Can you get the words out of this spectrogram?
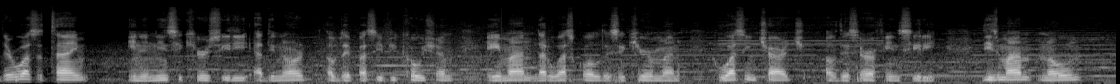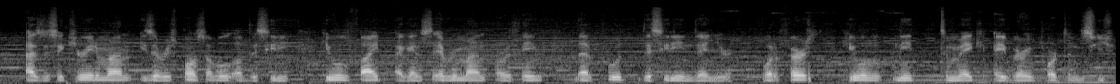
There was a time in an insecure city at the north of the Pacific Ocean, a man that was called the Secure Man, who was in charge of the Seraphine city. This man, known as the Security Man, is the responsible of the city. He will fight against every man or thing that put the city in danger. But first, he will need to make a very important decision.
